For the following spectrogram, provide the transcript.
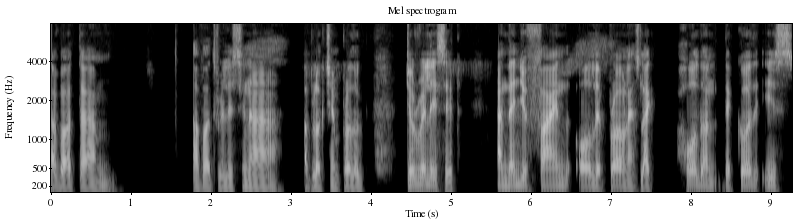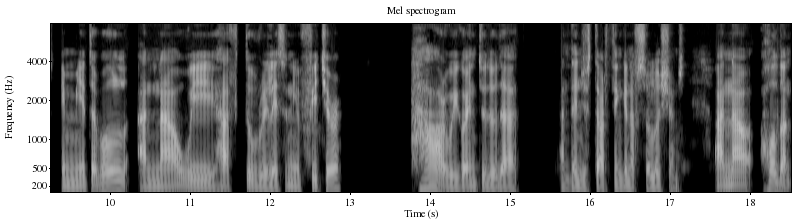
about um, about releasing a, a blockchain product. You release it, and then you find all the problems. Like, hold on, the code is immutable, and now we have to release a new feature. How are we going to do that? And then you start thinking of solutions. And now, hold on,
